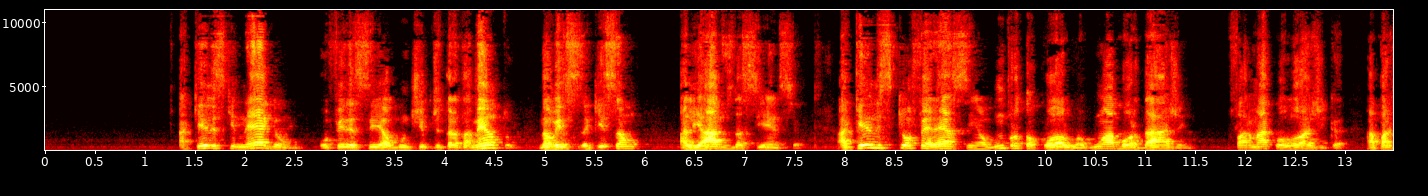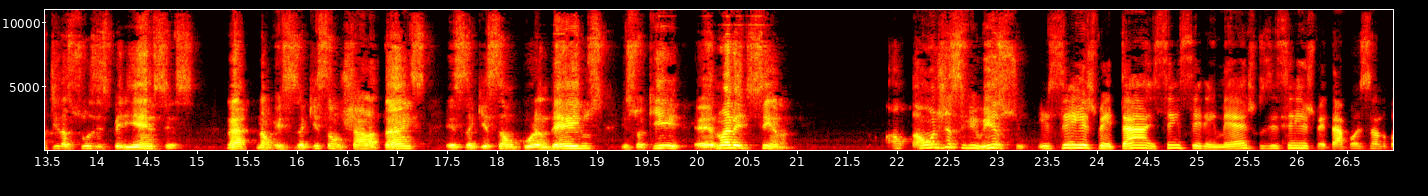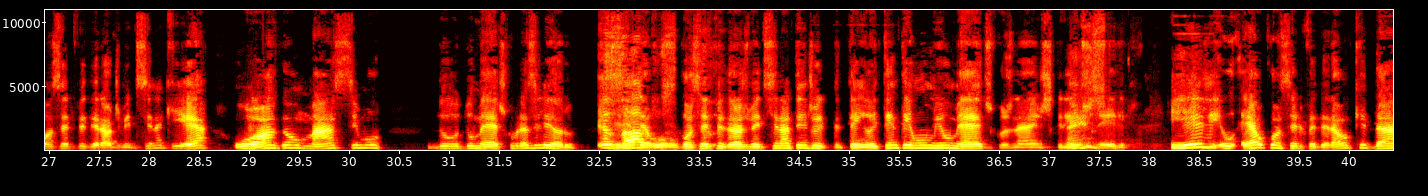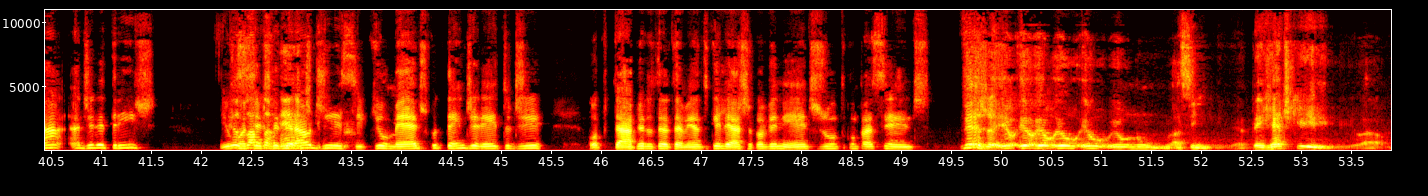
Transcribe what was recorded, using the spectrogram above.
Aqueles que negam oferecer algum tipo de tratamento, não, esses aqui são aliados da ciência. Aqueles que oferecem algum protocolo, alguma abordagem farmacológica a partir das suas experiências, né? Não, esses aqui são charlatães, esses aqui são curandeiros, isso aqui é, não é medicina. Aonde já se viu isso? E sem respeitar, sem serem médicos e sem respeitar a posição do Conselho Federal de Medicina, que é o órgão máximo do, do médico brasileiro. Exato. Ele, o Conselho Federal de Medicina tem, tem 81 mil médicos né, inscritos é nele. E ele é o Conselho Federal que dá a diretriz. E o Exatamente. Conselho Federal disse que o médico tem direito de optar pelo tratamento que ele acha conveniente junto com o paciente. Veja, eu, eu, eu, eu, eu, eu não. Assim, tem gente que. Ah,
